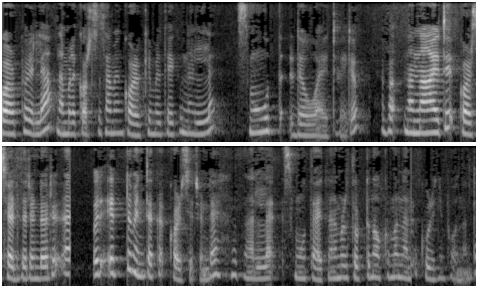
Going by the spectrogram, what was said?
കുഴപ്പമില്ല. നമ്മൾ കുറച്ച് സമയം കുഴക്കുമ്പോഴത്തേക്കും നല്ല സ്മൂത്ത് ഡോ ആയിട്ട് വരും. അപ്പം നന്നായിട്ട് കുഴച്ചെടുത്തിട്ടുണ്ട്. ഒരു ഒരു എട്ട് മിനിറ്റ് ഒക്കെ കുഴച്ചിട്ടുണ്ട് നല്ല സ്മൂത്തായിട്ട് നമ്മൾ തൊട്ട് നോക്കുമ്പോൾ നല്ല കുഴിഞ്ഞു പോകുന്നുണ്ട്.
